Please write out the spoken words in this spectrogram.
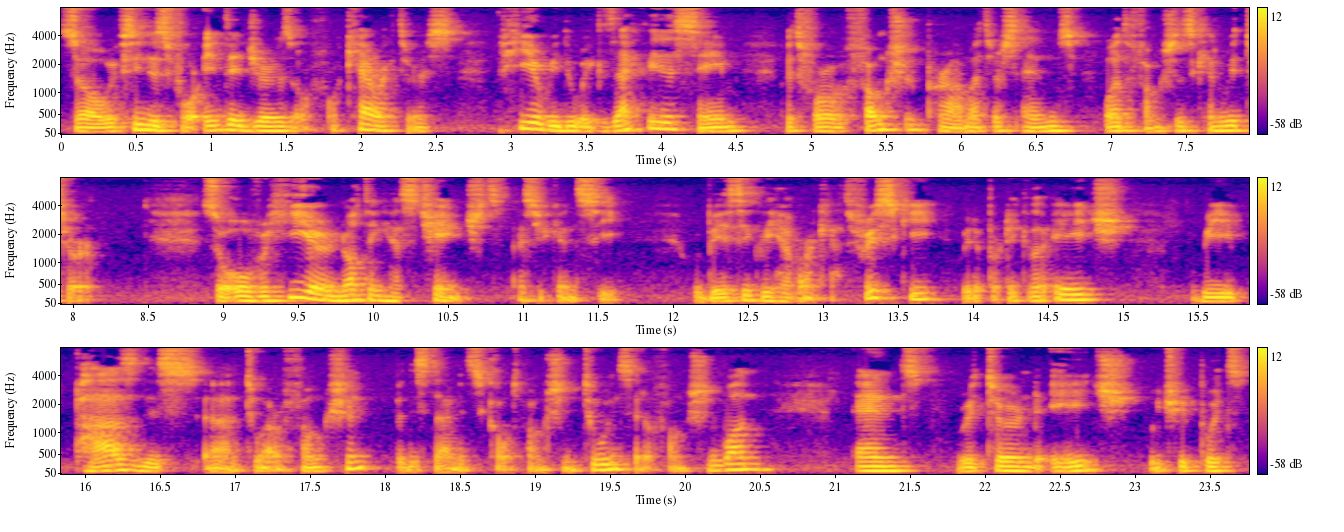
So we've seen this for integers or for characters, but here we do exactly the same, but for function parameters and what the functions can return. So over here, nothing has changed, as you can see. We basically have our cat frisky with a particular age. We pass this uh, to our function, but this time it's called function 2 instead of function 1, and return the age, which we put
